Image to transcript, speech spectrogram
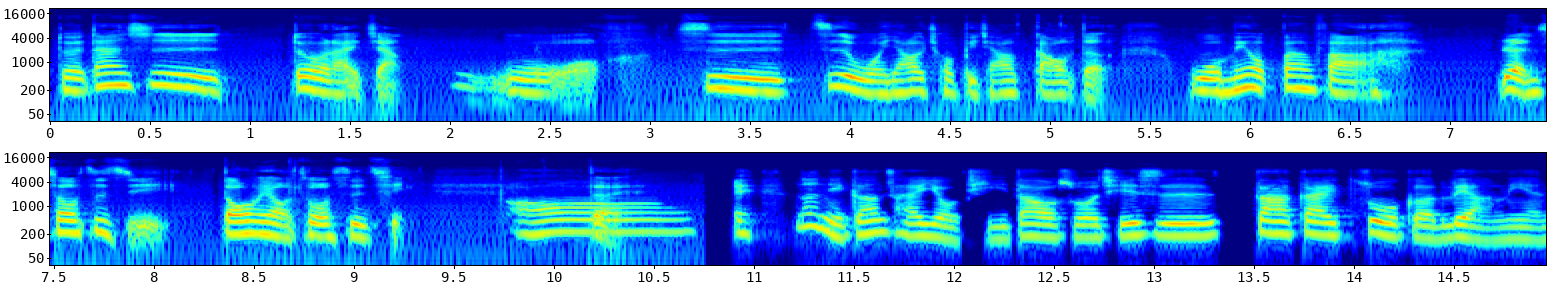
对。但是对我来讲，我是自我要求比较高的，我没有办法忍受自己都没有做事情。哦，对，哎，那你刚才有提到说，其实大概做个两年、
